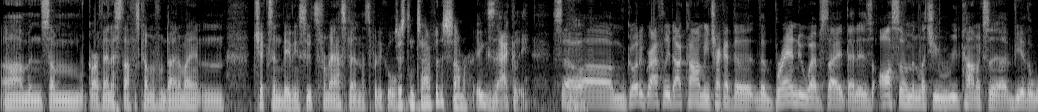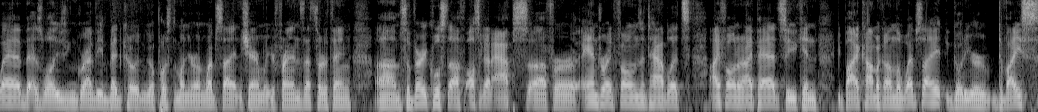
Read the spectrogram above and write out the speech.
um, and some Garth Ennis stuff is coming from Dynamite, and chicks in bathing suits from Aspen. That's pretty cool. Just in time for the summer. Exactly. So um, go to graphicly.com. You check out the, the brand new website that is awesome and lets you read comics uh, via the web, as well as you can grab the embed code and go post them on your own website and share them with your friends, that sort of thing. Um, so very cool stuff. Also got apps uh, for Android phones and tablets, iPhone and iPad. So you can buy a comic on the website, go to your device,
